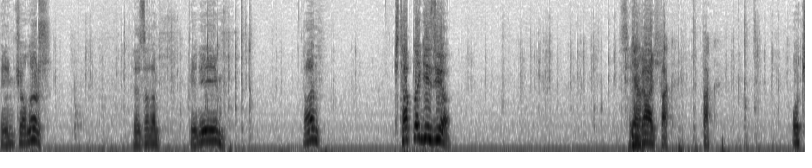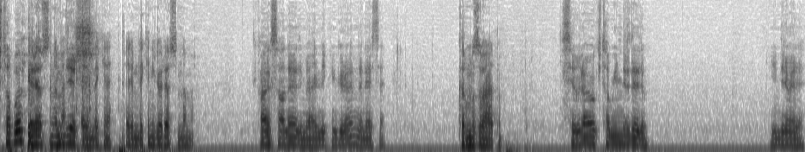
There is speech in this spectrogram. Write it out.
Benimki Onur. Yazalım. Benim. Lan. Kitapla geziyor. Sevilay. bak. Bak. O kitabı. Görüyorsun değil mi? İndir. Elimdekini. Elimdekini görüyorsun değil mi? Kanka sana demedim ya elindekini görelim de neyse. Kırmızı verdim. Sevilay o kitabı indir dedim. İndirmedi.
